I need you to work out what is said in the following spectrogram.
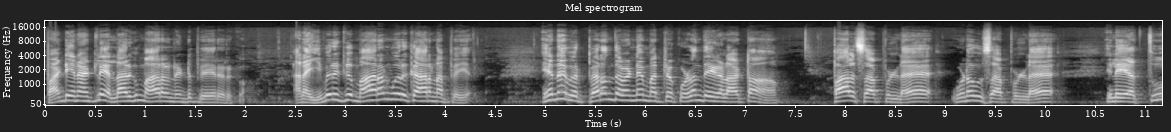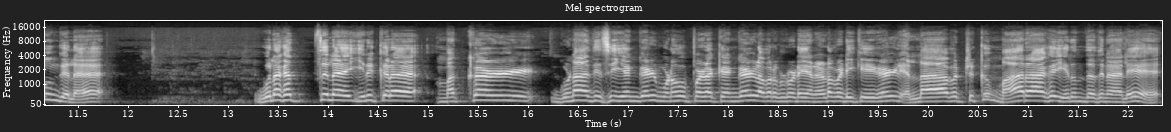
பாண்டிய நாட்டில் எல்லாருக்கும் மாறன் ரெண்டு பேர் இருக்கும். ஆனால் இவருக்கு மாறன் ஒரு காரண பெயர். ஏன்னா இவர் பிறந்தவொடனே மற்ற குழந்தைகளாட்டம் பால் சாப்பிடல உணவு சாப்பிடல இல்லையா தூங்கலை. உலகத்தில் இருக்கிற மக்கள் குணாதிசயங்கள் உணவு பழக்கங்கள் அவர்களுடைய நடவடிக்கைகள் எல்லாவற்றுக்கும் மாறாக இருந்ததினாலே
